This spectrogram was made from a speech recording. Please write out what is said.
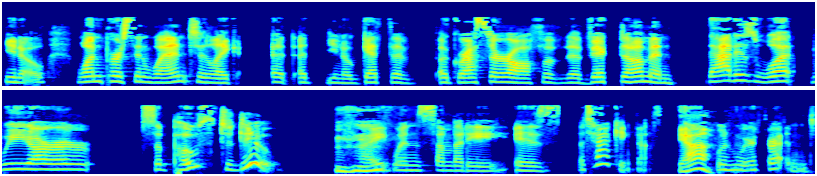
you know, one person went to like, a, a, you know, get the aggressor off of the victim. And that is what we are supposed to do. Mm-hmm. Right. When somebody is attacking us. Yeah. When we're threatened.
